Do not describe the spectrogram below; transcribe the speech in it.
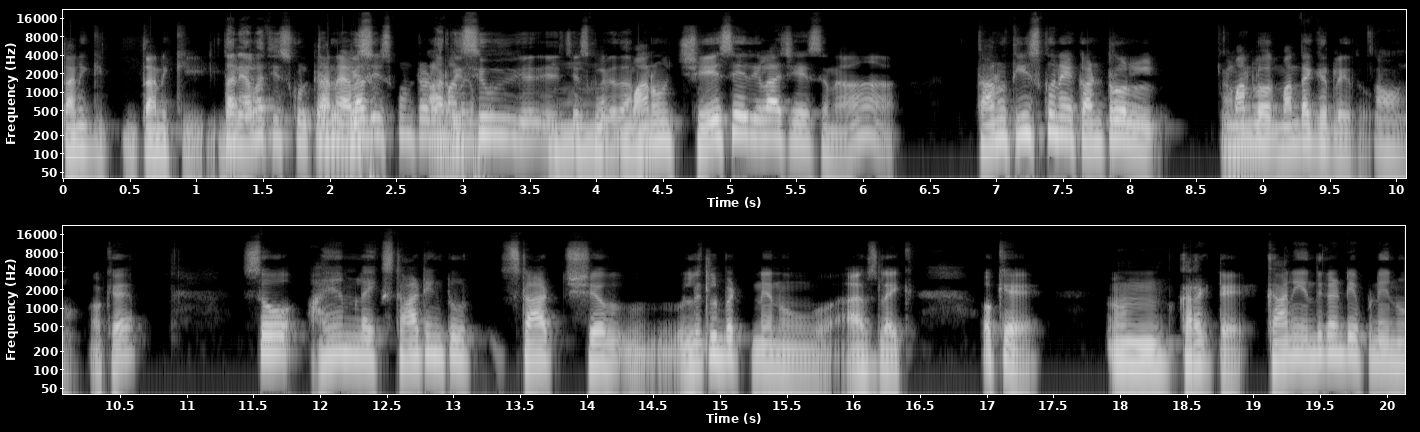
తనకి తనకి దాన్ని ఎలా తీసుకుంటాడు? ఎలా తీసుకుంటాడు రిసీవ్ చేసుకునే. మనం చేసేది ఇలా చేసినా తను తీసుకునే కంట్రోల్ మనలో మన దగ్గర లేదు. అవును. Okay? So I'm like starting to start little bit నేను ఐ వాజ్ లైక్ ఓకే కరెక్టే. కానీ ఎందుకంటే ఇప్పుడు నేను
